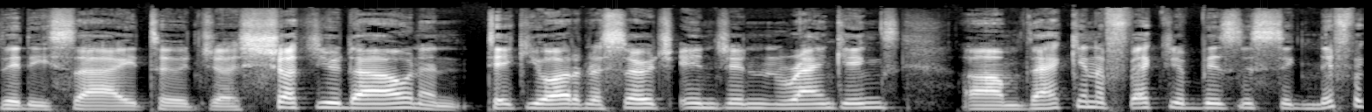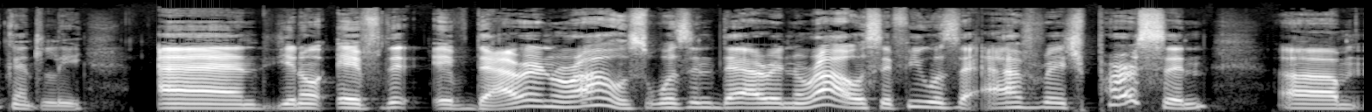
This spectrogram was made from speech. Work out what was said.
they decide to just shut you down and take you out of the search engine rankings, um, that can affect your business significantly. And you know, if the, if Darren Rowse wasn't Darren Rowse, if he was the average person, um,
